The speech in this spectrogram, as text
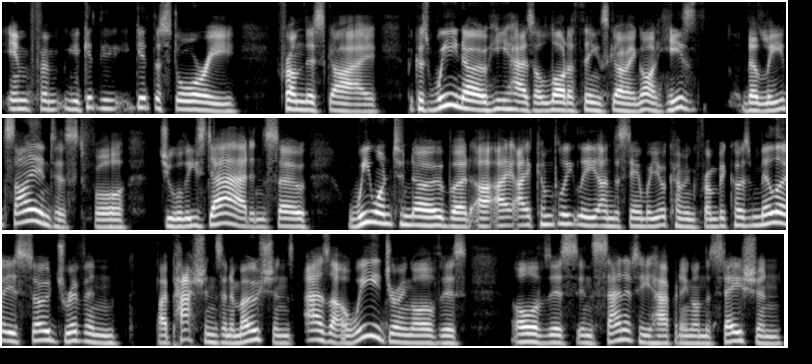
Inform. You get the get the story from this guy because we know he has a lot of things going on. He's the lead scientist for Julie's dad, and so we want to know, but uh, I, I completely understand where you're coming from because Miller is so driven by passions and emotions, as are we during all of this, all of this insanity happening on the station.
